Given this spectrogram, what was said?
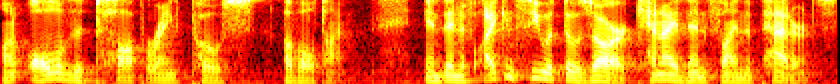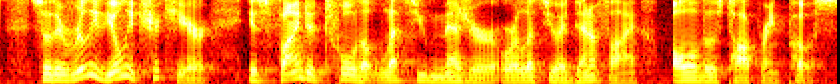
on all of the top ranked posts of all time? And then if I can see what those are, can I then find the patterns? So they're really the only trick here is find a tool that lets you measure or lets you identify all of those top ranked posts.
